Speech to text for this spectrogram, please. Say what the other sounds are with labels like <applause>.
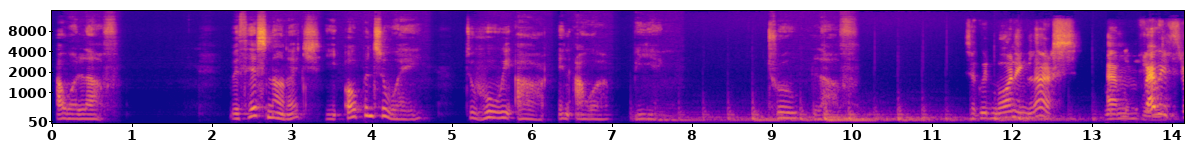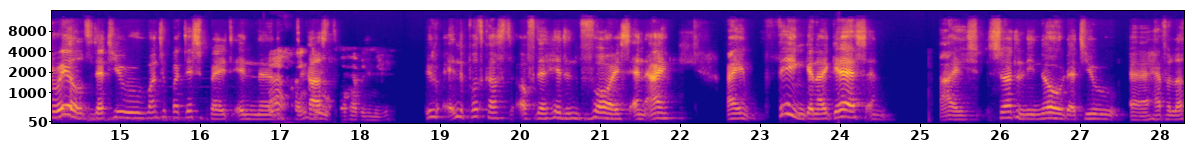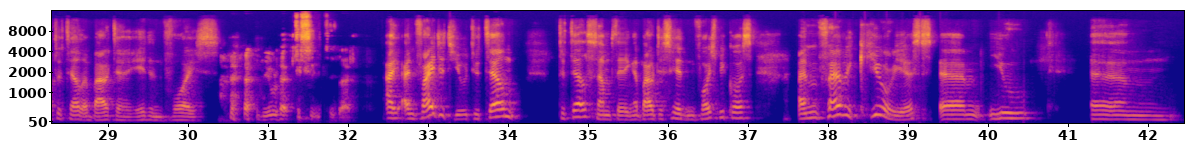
our love. With his knowledge, he opens a way to who we are in our being. True love. So, good morning, Lars. I'm very thrilled that you want to participate in uh, Yeah, the thank podcast you for having me. in the podcast of the hidden voice and i i think and i guess and I certainly know that you uh, have a lot to tell about the hidden voice <laughs> You'll have to see to that. i invited you to tell to tell something about this hidden voice because i'm very curious um, you um,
